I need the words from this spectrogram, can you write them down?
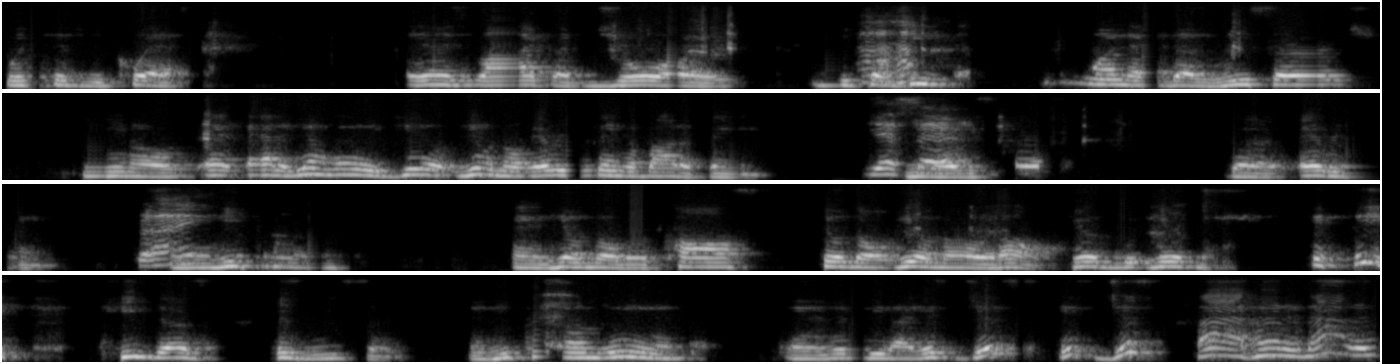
with his request, it is like a joy because Uh-huh. he's one that does research. You know, at, at a young age, he'll, he'll know everything about a thing. Yes, You know, sir. the, the everything. Right? And he comes and he'll know the cost. He'll know, he'll know it all. He'll, he'll, he does his research and he comes in and it'd be like, it's just, it's just five hundred dollars.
